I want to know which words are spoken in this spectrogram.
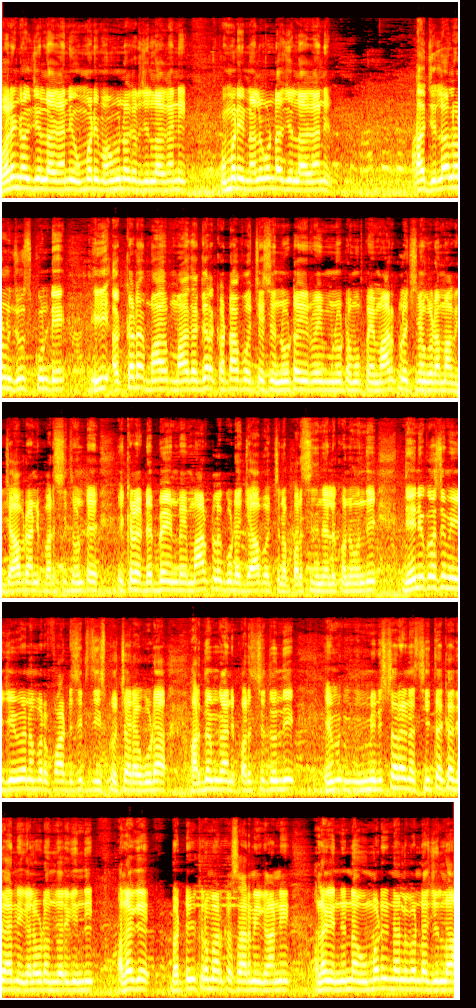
వరంగల్ జిల్లా కానీ ఉమ్మడి మహబూబ్నగర్ జిల్లా కానీ ఉమ్మడి నల్గొండ జిల్లా కానీ ఆ జిల్లాలను చూసుకుంటే ఈ అక్కడ మా మా దగ్గర కటాఫ్ వచ్చేసి నూట ఇరవై నూట ముప్పై మార్కులు వచ్చినా కూడా మాకు జాబ్ రాని పరిస్థితి ఉంటే ఇక్కడ డెబ్బై ఎనభై మార్కులకు కూడా జాబ్ వచ్చిన పరిస్థితి నెలకొని ఉంది. దేనికోసం ఈ జీవో నెంబర్ ఫార్టీ సిక్స్ తీసుకొచ్చారో కూడా అర్థం కాని పరిస్థితి ఉంది. మినిస్టర్ అయిన సీతక్క గారిని గెలవడం జరిగింది. అలాగే బట్టి విక్రమార్క సార్ని కానీ అలాగే నిన్న ఉమ్మడి నల్గొండ జిల్లా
